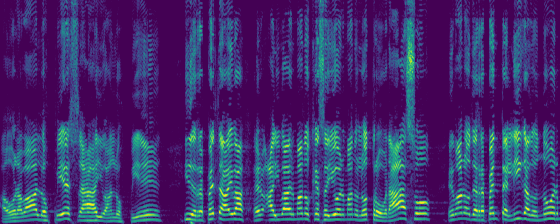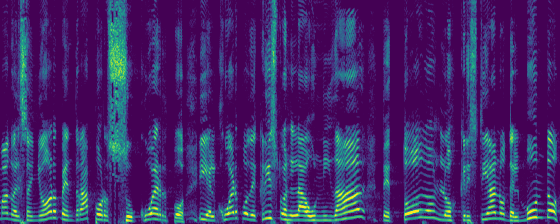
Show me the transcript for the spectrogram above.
Ahora va a los pies, ahí van los pies. Y de repente ahí va, ahí va hermano, qué sé yo, hermano, el otro brazo hermano, de repente el hígado. No, hermano, el Señor vendrá por su cuerpo. Y el cuerpo de Cristo es la unidad de todos los cristianos del mundo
